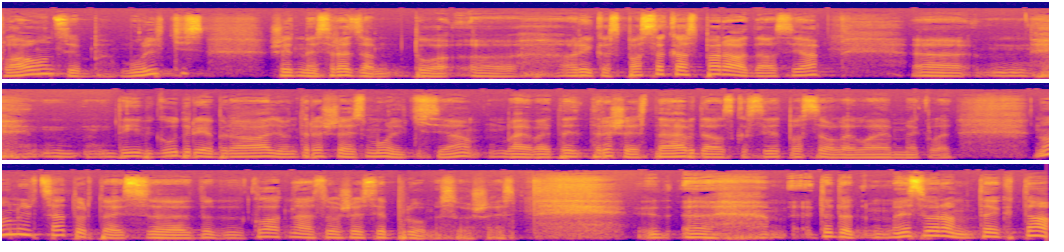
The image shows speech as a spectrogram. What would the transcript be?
klauns, jeb muļķis. Šeit mēs redzam to uh, arī, kas pasakās parādās, ja? Uh, divi gudrie brāļi un trešais muļķis, ja? vai, vai te, trešais tēvdēls, kas iet pasaulē laimi meklēt. Nu, un ir ceturtais, uh, klātnēsošais, jeb promesošais. Uh, tad, tad mēs varam teikt tā,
